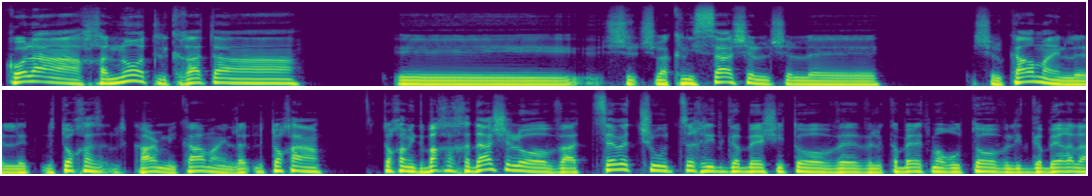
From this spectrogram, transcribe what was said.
כל ההכנות לקראת ה... אה, ש- של הכניסה של, של, אה, של קרמיין לתוך, קרמי, קרמיין, לתוך, לתוך המטבח החדש שלו, והצוות שהוא צריך להתגבש איתו ו- ולקבל את מרותו ולהתגבר על, ה,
